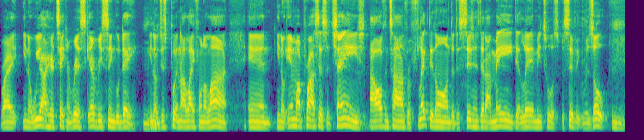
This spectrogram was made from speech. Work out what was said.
right? You know, we out here taking risk every single day, mm-hmm. you know, mm-hmm. just putting our life on the line. And, you know, in my process of change, I oftentimes reflected on the decisions that I made that led me to a specific result. Mm.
